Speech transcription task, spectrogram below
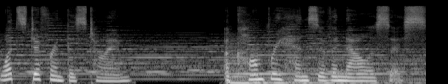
what's different this time? A comprehensive analysis.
